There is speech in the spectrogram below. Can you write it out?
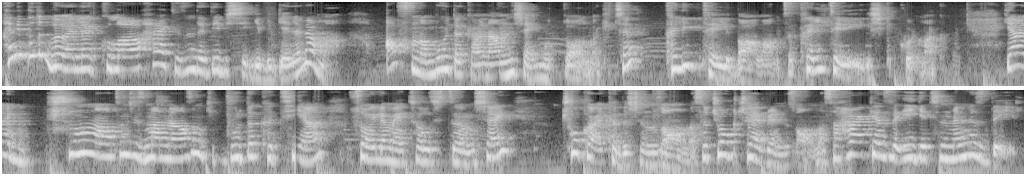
Hani bu da böyle kulağa herkesin dediği bir şey gibi gelir ama aslında buradaki önemli şey mutlu olmak için kaliteli bağlantı, kaliteli ilişki kurmak. Yani şunun altını çizmem lazım ki burada katiyen söylemeye çalıştığım şey çok arkadaşınız olması, çok çevreniz olması, herkesle iyi geçinmeniz değil.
